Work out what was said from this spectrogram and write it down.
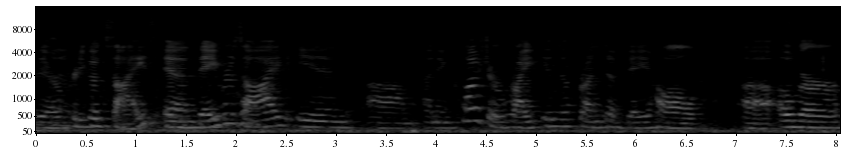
they're pretty good size. And they reside in um, an enclosure right in the front of Day Hall uh, over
